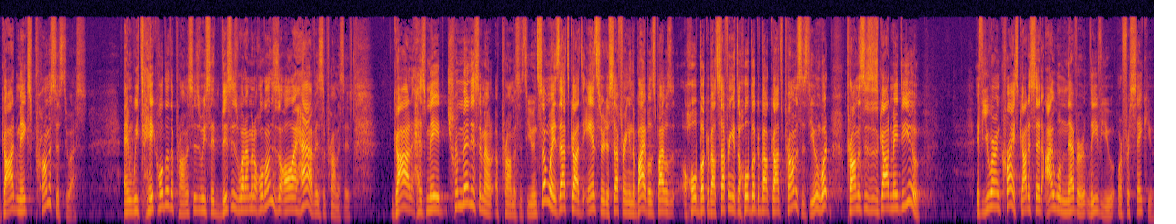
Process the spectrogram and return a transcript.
God makes promises to us. And we take hold of the promises. We say, This is what I'm going to hold on. This is all I have is the promises. God has made tremendous amount of promises to you. In some ways, that's God's answer to suffering in the Bible. This Bible is a whole book about suffering. It's a whole book about God's promises to you. And what promises has God made to you? If you are in Christ, God has said, I will never leave you or forsake you.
